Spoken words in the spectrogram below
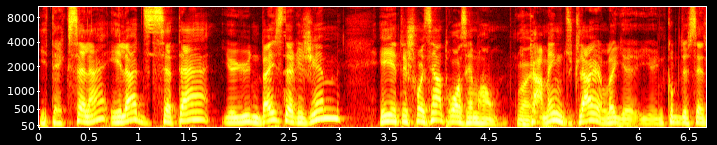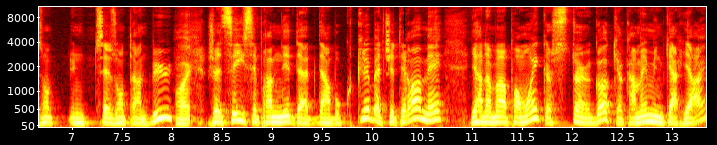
Il était excellent. Et là, à 17 ans, il y a eu une baisse de régime et il a été choisi en troisième ronde. Ouais. Quand même, Duclair, là, il y a, il y a une coupe de saison, une saison de 30 buts. Ouais. Je le sais, il s'est promené da- dans beaucoup de clubs, etc. Mais il en demeure pas moins que c'est un gars qui a quand même une carrière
